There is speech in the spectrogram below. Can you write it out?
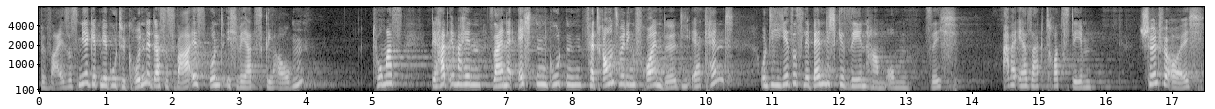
beweise es mir, gib mir gute Gründe, dass es wahr ist und ich werde es glauben. Thomas, der hat immerhin seine echten, guten, vertrauenswürdigen Freunde, die er kennt und die Jesus lebendig gesehen haben um sich. Aber er sagt trotzdem, schön für euch,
